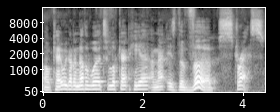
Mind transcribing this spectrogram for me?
Okay, we've got another word to look at here, and that is the verb stress.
